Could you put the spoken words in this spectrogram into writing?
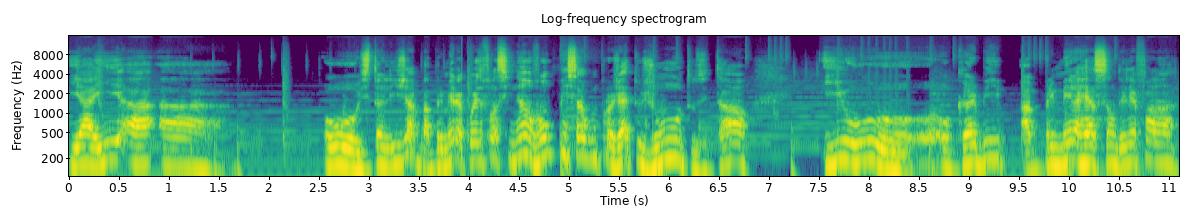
E aí a, a, o Stan Lee já, a primeira coisa falou assim: Não, vamos pensar algum projeto juntos e tal. E o, o Kirby, a primeira reação dele é falar:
